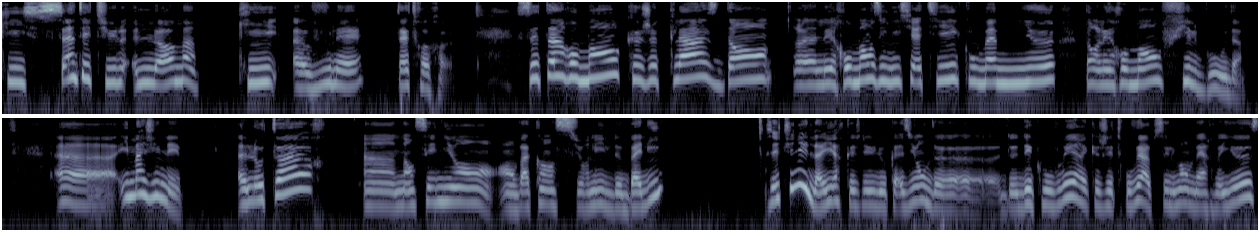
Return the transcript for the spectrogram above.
qui s'intitule L'homme qui euh, voulait être heureux. C'est un roman que je classe dans euh, les romans initiatiques ou même mieux dans les romans feel good. Euh, imaginez, l'auteur, un enseignant en vacances sur l'île de Bali, c'est une île d'ailleurs que j'ai eu l'occasion de, découvrir et que j'ai trouvé absolument merveilleuse,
